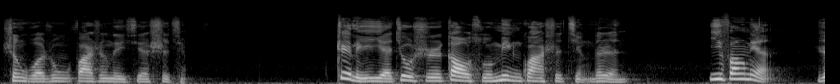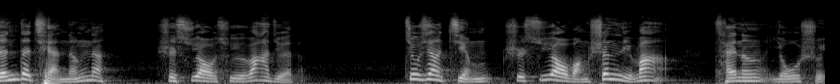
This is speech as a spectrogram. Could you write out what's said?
生活中发生的一些事情。这里也就是告诉命卦是井的人，一方面人的潜能呢是需要去挖掘的，就像井是需要往深里挖才能有水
